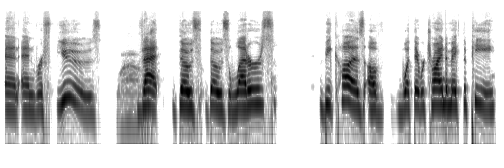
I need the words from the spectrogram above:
and and refuse wow. that those those letters because of what they were trying to make the P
